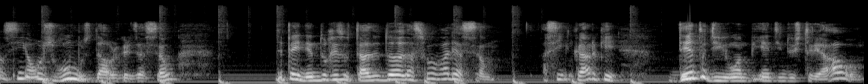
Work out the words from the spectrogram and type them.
assim, aos rumos da organização, dependendo do resultado da, da sua avaliação. Assim, claro que dentro de um ambiente industrial,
